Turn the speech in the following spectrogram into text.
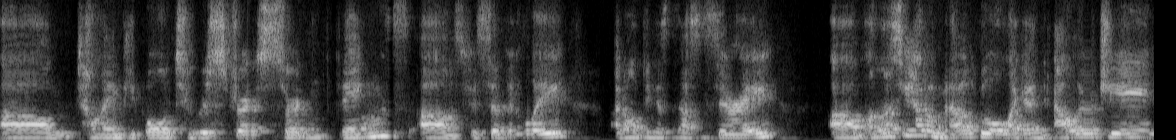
Um, telling people to restrict certain things um, specifically, I don't think it's necessary. Um, unless you have a medical, like an allergy,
